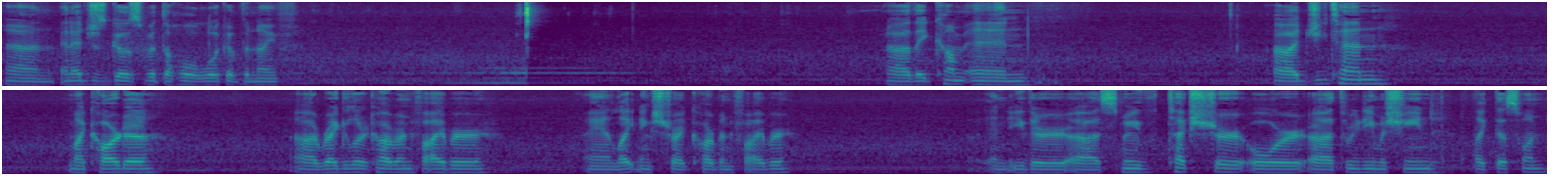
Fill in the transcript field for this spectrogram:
And, and it just goes with the whole look of the knife. Uh, they come in uh, G10 micarta, uh, regular carbon fiber, and lightning strike carbon fiber in either uh, smooth texture or uh, 3D machined like this one.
